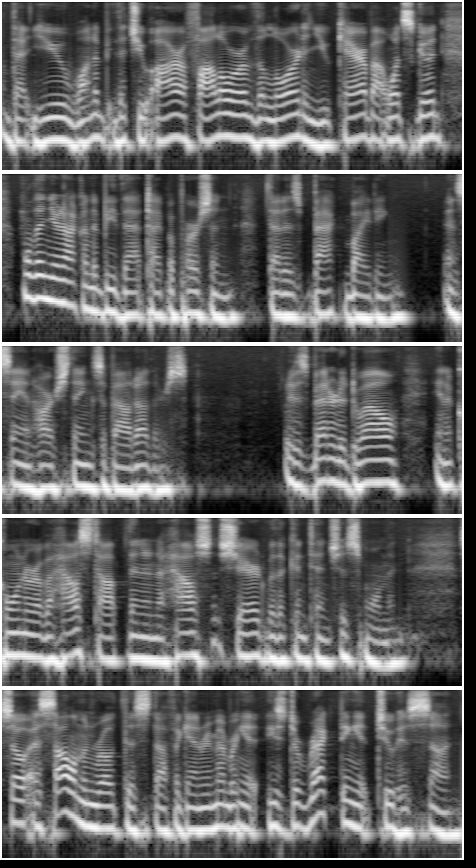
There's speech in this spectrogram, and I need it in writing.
that you want to be that you are a follower of the Lord and you care about what's good, well then you're not going to be that type of person that is backbiting and saying harsh things about others. It is better to dwell in a corner of a housetop than in a house shared with a contentious woman. So, as Solomon wrote this stuff again, remembering it, he's directing it to his son.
